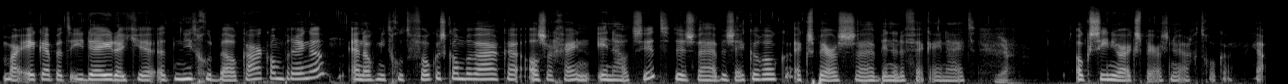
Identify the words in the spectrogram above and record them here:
Maar ik heb het idee dat je het niet goed bij elkaar kan brengen en ook niet goed focus kan bewaken als er geen inhoud zit. Dus we hebben zeker ook experts uh, binnen de VEC-eenheid. Ja. Ook senior experts nu aangetrokken. Ja.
